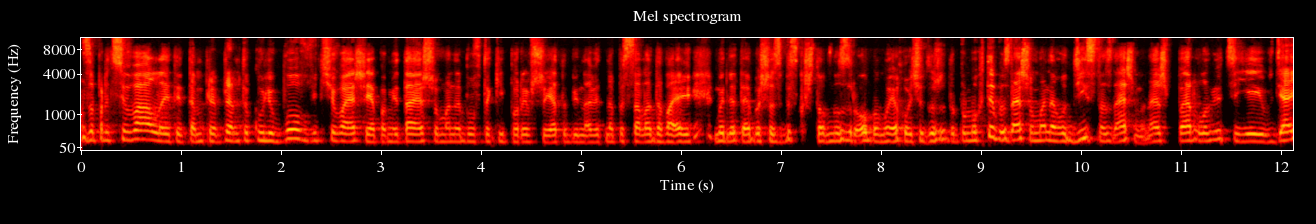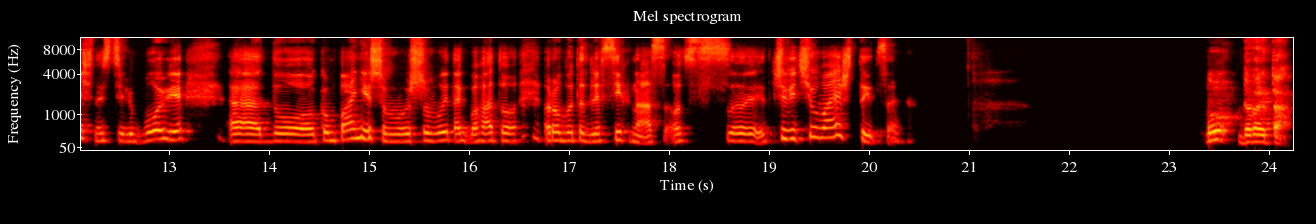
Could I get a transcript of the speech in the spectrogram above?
Запрацювали, ти там прям, прям таку любов відчуваєш. Я пам'ятаю, що в мене був такий порив, що я тобі навіть написала: Давай ми для тебе щось безкоштовно зробимо. Я хочу дуже допомогти. Бо знаєш, у мене от дійсно знаєш, мене ж перло від цієї вдячності, любові е, до компанії, що що ви так багато робите для всіх нас. От чи відчуваєш ти це? Ну, давай так.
